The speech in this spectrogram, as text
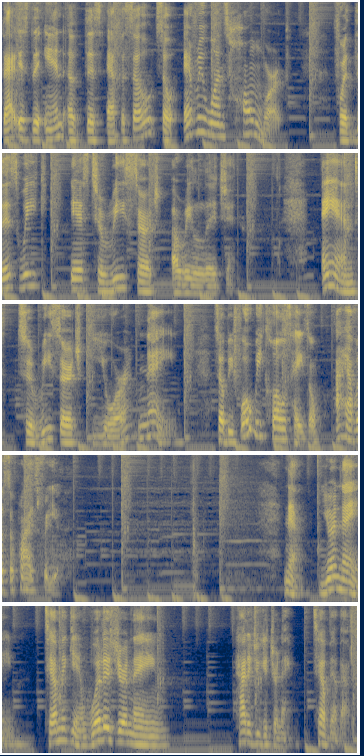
that is the end of this episode. So everyone's homework for this week is to research a religion and to research your name. So before we close, Hazel, I have a surprise for you. Now, your name. Tell me again, what is your name? How did you get your name? Tell me about it.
